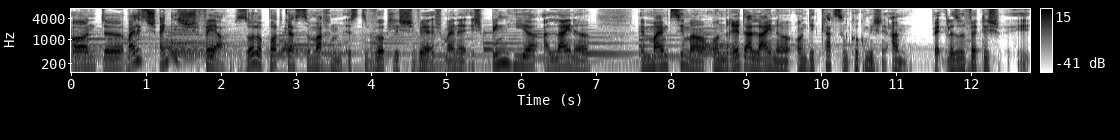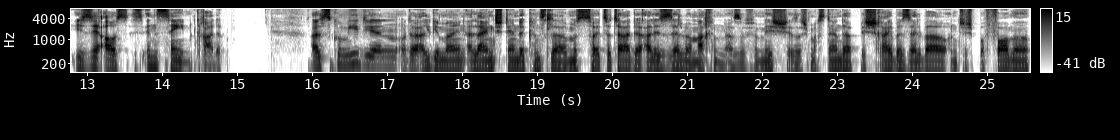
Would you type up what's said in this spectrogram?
Und äh, weil es eigentlich schwer, Solo-Podcasts zu machen, ist wirklich schwer. Ich meine, ich bin hier alleine in meinem Zimmer und rede alleine und die Katzen gucken mich an. Also wirklich, ich sehe aus, ist insane gerade. Als Comedian oder allgemein alleinstehender Künstler muss heutzutage alles selber machen. Also für mich, also ich mache Stand-up, ich schreibe selber und ich performe.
